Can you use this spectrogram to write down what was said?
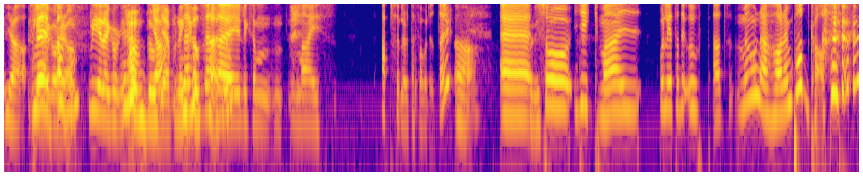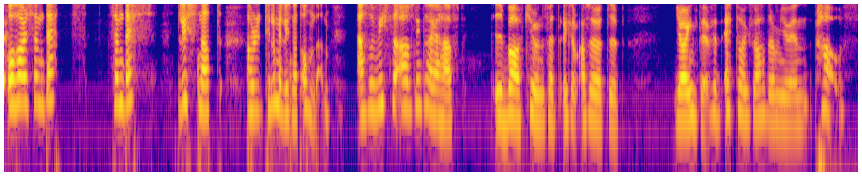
Ja, Flera nej, gånger alltså, om. Flera gånger om dog jag på den det- konserten. Detta är liksom Majs absoluta favoriter. Ja. Eh, så gick Maj och letade upp att Mona har en podcast och har sen dess, sen dess lyssnat, har du till och med lyssnat om den? Alltså vissa avsnitt har jag haft i bakgrund för att liksom, alltså typ jag inte, för ett tag så hade de ju en paus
